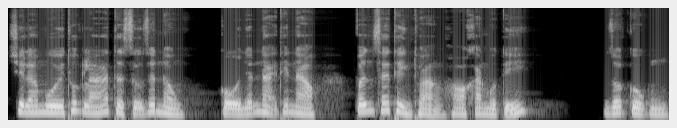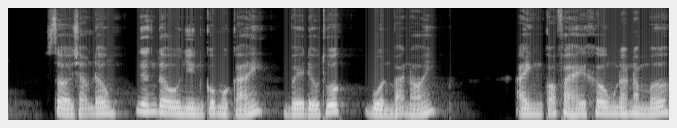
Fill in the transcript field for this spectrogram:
chỉ là mùi thuốc lá thật sự rất nồng, cô nhẫn nại thế nào vẫn sẽ thỉnh thoảng ho khan một tí. Rốt cục, Sở Trạm Đông nghiêng đầu nhìn cô một cái, về điều thuốc, buồn bã nói: "Anh có phải hay không đang nằm mơ?"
